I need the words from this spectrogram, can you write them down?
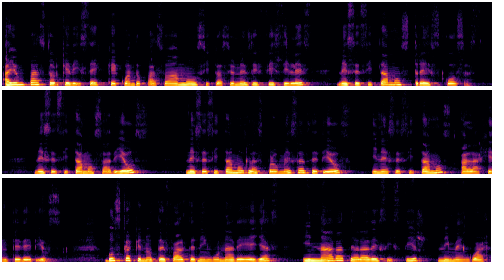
Hay un pastor que dice que cuando pasamos situaciones difíciles necesitamos tres cosas. Necesitamos a Dios, necesitamos las promesas de Dios y necesitamos a la gente de Dios. Busca que no te falte ninguna de ellas y nada te hará desistir ni menguar.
